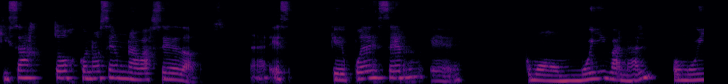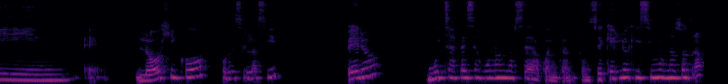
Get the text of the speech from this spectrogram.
quizás todos conocen una base de datos. Es que puede ser eh, como muy banal o muy eh, lógico, por decirlo así, pero muchas veces uno no se da cuenta. Entonces, ¿qué es lo que hicimos nosotros?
